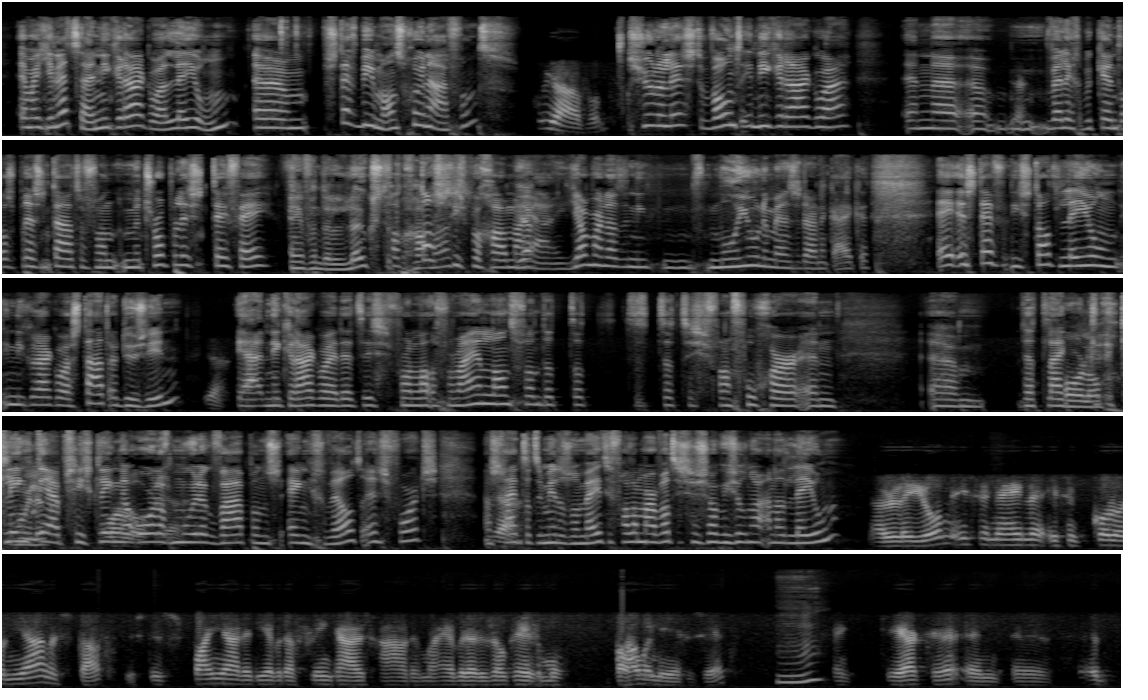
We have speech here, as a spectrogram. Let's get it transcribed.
En wat je net zei, Nicaragua, Leon. Ehm Stef Biemans, goedenavond. Goedenavond. Journalist, woont in Nicaragua. En eh, eh, wellicht bekend als presentator van Metropolis TV. Een van de leukste programma's. Fantastisch programma, ja. Ja. Jammer dat er niet miljoenen mensen daar naar kijken. Hey, en Stef, die stad Leon in Nicaragua staat er dus in. Ja. Ja, Nicaragua, dat is voor, voor mij een land van... Dat, dat, dat, dat is van vroeger en... ehm, dat lijkt, Oorlog, klinkt, moeilijk. Ja, precies. Klinkt Oorlog, oorlog, ja. moeilijk, wapens, eng geweld enzovoorts. Dan Ja. schijnt dat inmiddels wel mee te vallen. Maar wat is er zo bijzonder aan dat Leon? Nou, Leon is een hele is een koloniale stad. Dus de Spanjaarden die hebben daar flink huis gehouden, maar hebben daar dus ook hele mooie gebouwen neergezet. Mhm. En kerken. En eh,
